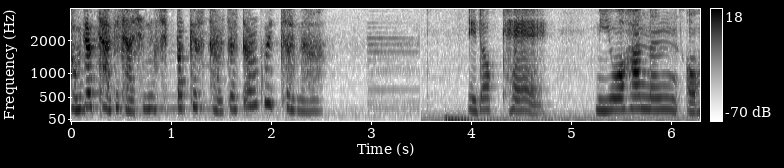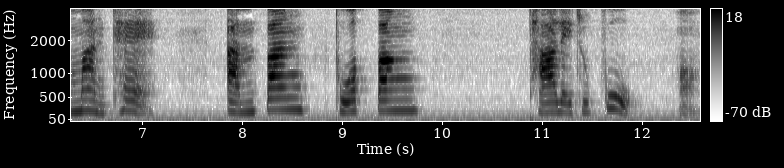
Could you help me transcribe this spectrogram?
정작자기자신은집밖에서덜덜떨고있잖아이렇게 미워하는 엄마한테 안방 부엌방 다 내주고 어,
